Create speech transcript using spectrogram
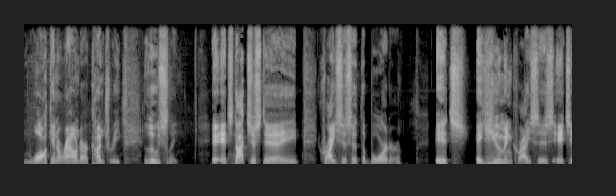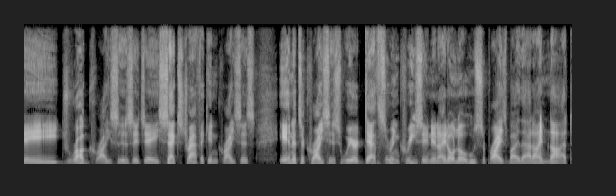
walking around our country loosely? It's not just a crisis at the border, it's a human crisis, it's a drug crisis, it's a sex trafficking crisis, and it's a crisis where deaths are increasing, and I don't know who's surprised by that. I'm not.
